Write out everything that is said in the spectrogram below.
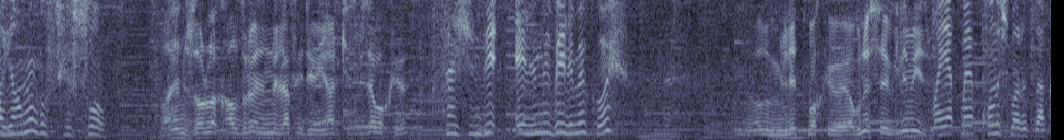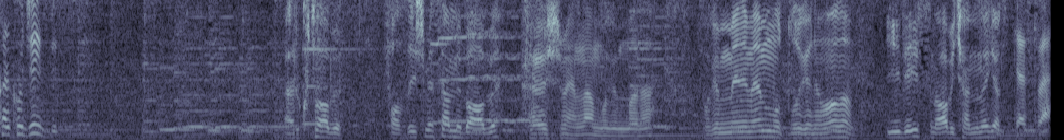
Ayağıma basıyorsun. Madem zorla kaldırıyor önüne laf ediyorsun ya. Herkes bize bakıyor. Sen şimdi elini belime koy. Oğlum millet bakıyor ya. Bu ne sevgili miyiz? biz? Manyak manyak konuşma Rıza. Karı kocayız biz. Erkut abi, fazla içmesen mi be abi? Karışmayın lan bugün bana. Bugün benim en mutlu günüm oğlum. İyi değilsin abi, kendine gel. Kes lan.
